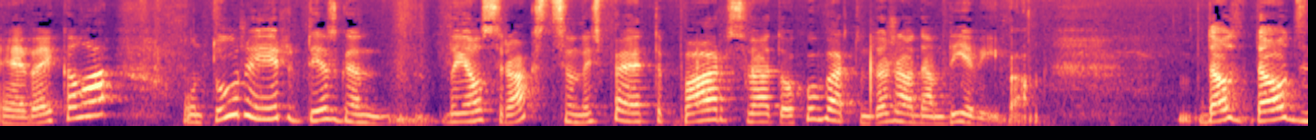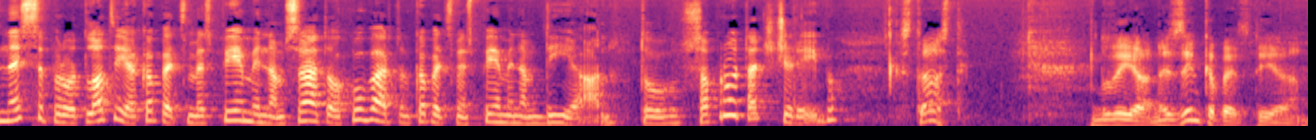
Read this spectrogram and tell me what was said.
e-veikalā, un tur ir diezgan liels raksts un izpēta par Svēto Hubertu un dažādām dievībām. Daudz, daudz nesaprot Latvijā, kāpēc mēs pieminam Svēto Hubertu un kāpēc mēs pieminam Diānu. Tu saproti atšķirību? Stāsti. Nu, Diāna, es zinu, kāpēc Diāna.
